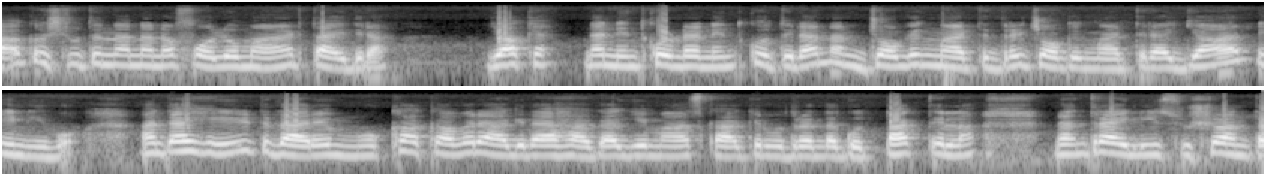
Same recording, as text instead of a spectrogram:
ಯಾಕಷ್ಟು ನನ್ನನ್ನು ಫಾಲೋ ಮಾಡ್ತಾ ಇದ್ದೀರಾ? ಯಾಕೆ? ನಾನು ನಿಂತ್ಕೊಂಡ್ರೆ ನಿಂತ್ಕೋತೀರಾ? ನಾನು ಜಾಗಿಂಗ್ ಮಾಡ್ತಿದ್ರೆ ಜಾಗಿಂಗ್ ಮಾಡ್ತೀರಾ? ಯಾರೇ ನೀವು? ಅಂತ ಹೇಳ್ತಿದ್ದಾರೆ. ಮುಖ ಕವರ್ ಆಗಿದೆ. ಹಾಗಾಗಿ ಮಾಸ್ಕ್ ಹಾಕಿರೋದ್ರಿಂದ ಗೊತ್ತಾಗ್ತಿಲ್ಲ. ನಂತರ ಇಲ್ಲಿ ಸುಶಾಂತ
